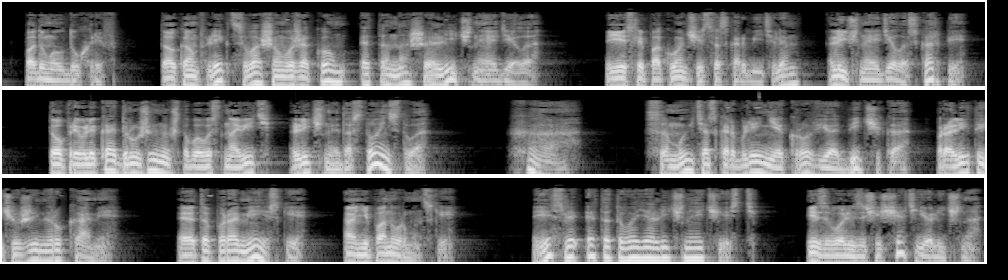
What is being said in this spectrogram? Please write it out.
— подумал Духарев, — то конфликт с вашим вожаком — это наше личное дело. Если покончить с оскорбителем, личное дело Скарпи, то привлекать дружину, чтобы восстановить личное достоинство? Ха! Смыть оскорбление кровью обидчика, пролитой чужими руками. Это по-рамейски, а не по-нурмански. Если это твоя личная честь, изволи защищать ее лично,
